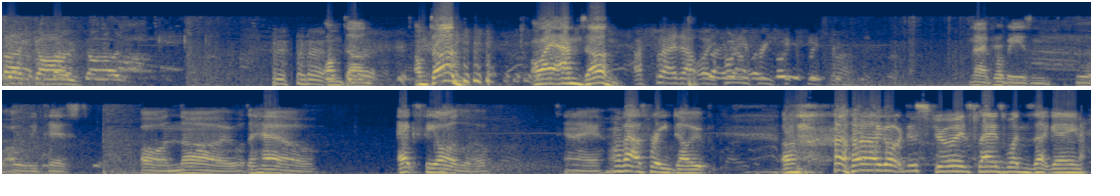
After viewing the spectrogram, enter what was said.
first go. I'm done. I'm done. I am done. I swear that. Oh, it's probably a 360 or something. No, it probably isn't. Well, I will be pissed. Oh no, what the hell? XVR though. 10A. Oh, that was pretty dope. Oh, I got destroyed. Slayers wins that game.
